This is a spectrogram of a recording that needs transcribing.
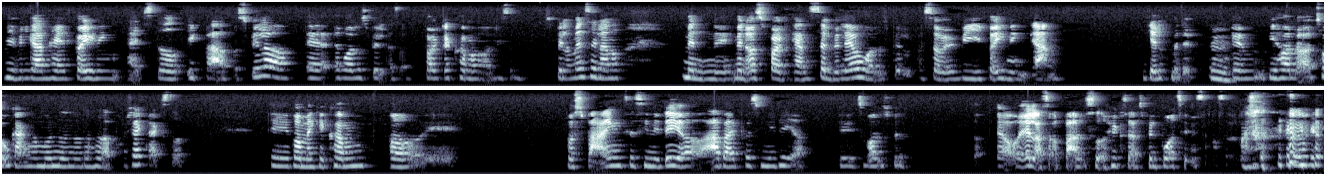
vi vil gerne have, at foreningen er et sted, ikke bare for spillere af, af rollespil, altså folk, der kommer og ligesom spiller med til et eller andet, men, øh, men også folk, der gerne selv vil lave rollespil, og så vil vi i foreningen gerne hjælpe med det. Mm. Øhm, vi holder to gange om måneden noget, der hedder projektværksted, øh, hvor man kan komme og øh, få sparring til sine idéer og arbejde på sine idéer øh, til rollespil. Ja, og ellers også bare sidde og hygge sig og spille bordtennis eller sådan noget.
